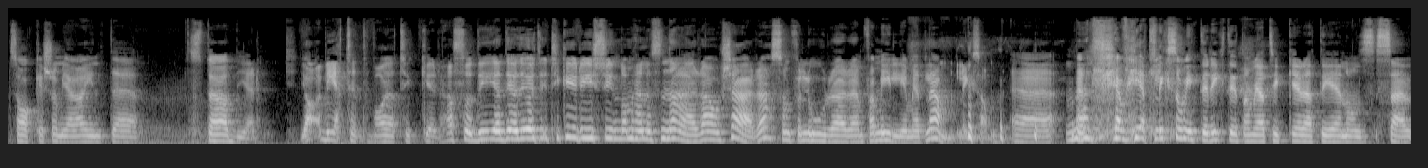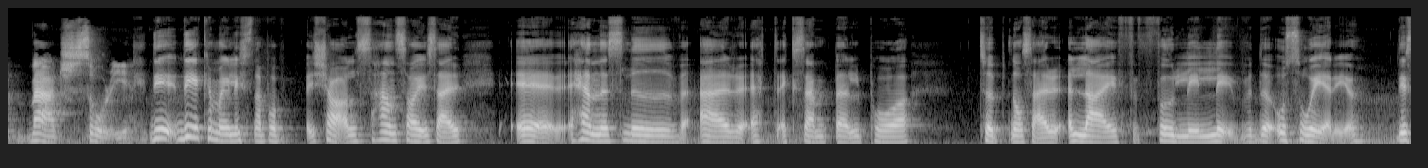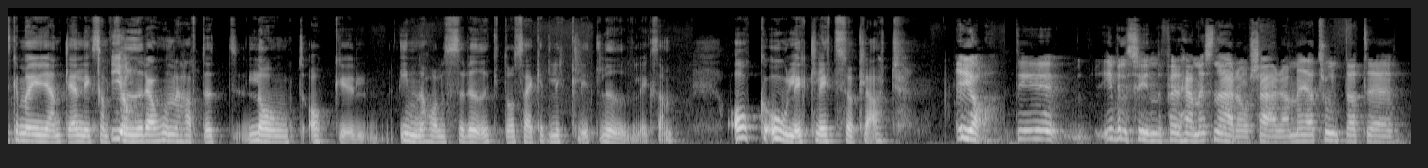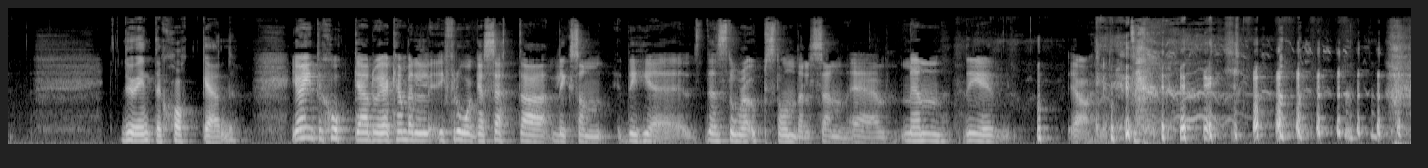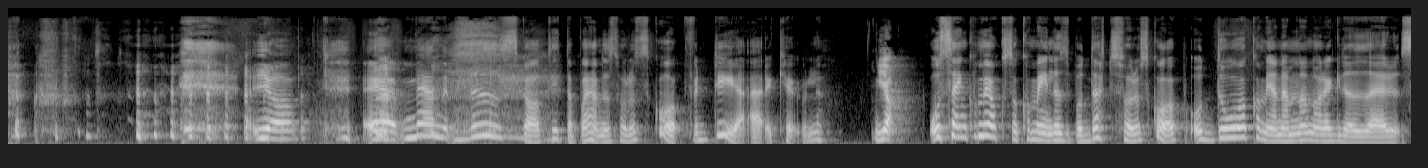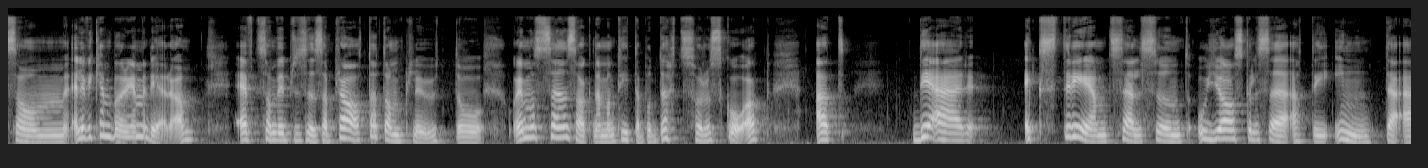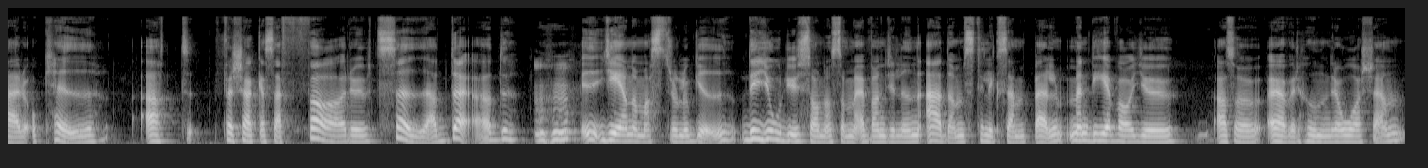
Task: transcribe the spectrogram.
saker som jag inte stödjer jag vet inte vad jag tycker. Alltså det, det, jag tycker det är synd om hennes nära och kära som förlorar en familjemedlem. Liksom. eh, men jag vet liksom inte riktigt om jag tycker att det är någon så här världssorg. Det, det kan man ju lyssna på Charles. Han sa ju så här, eh, hennes liv är ett exempel på typ någon så här life fully lived. Och så är det ju. Det ska man ju egentligen liksom fira. Hon har haft ett långt och innehållsrikt och säkert lyckligt liv. Liksom. Och olyckligt såklart. Ja, det är väl synd för hennes nära och kära, men jag tror inte att... Eh... Du är inte chockad? Jag är inte chockad och jag kan väl ifrågasätta liksom det, den stora uppståndelsen. Eh, men det är... Ja, jag vet inte. ja. Eh, men vi ska titta på hennes horoskop, för det är kul. Ja. Och sen kommer vi också komma in lite på dödshoroskop och då kommer jag nämna några grejer som, eller vi kan börja med det då. Eftersom vi precis har pratat om Pluto. Och jag måste säga en sak när man tittar på dödshoroskop, att det är extremt sällsynt och jag skulle säga att det inte är okej att försöka så här förutsäga död mm -hmm. genom astrologi. Det gjorde ju sådana som Evangeline Adams till exempel, men det var ju alltså över hundra år sedan.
